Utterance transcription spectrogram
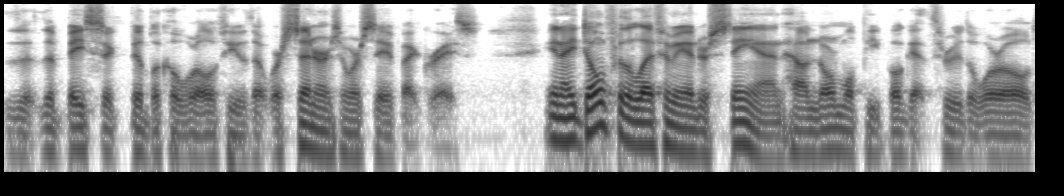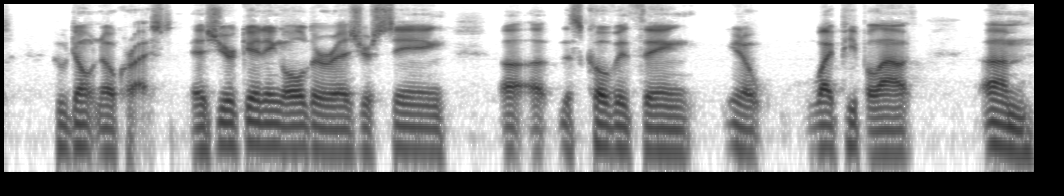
the, the basic biblical worldview that we're sinners and we're saved by grace. And I don't for the life of me understand how normal people get through the world who don't know Christ. As you're getting older, as you're seeing uh, uh, this COVID thing, you know, wipe people out. Um,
